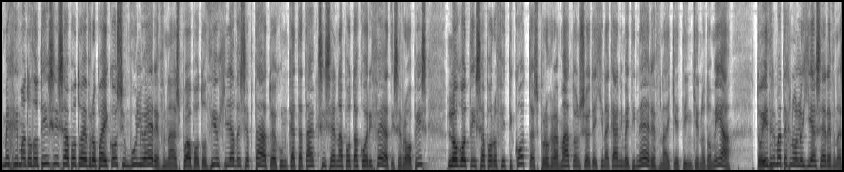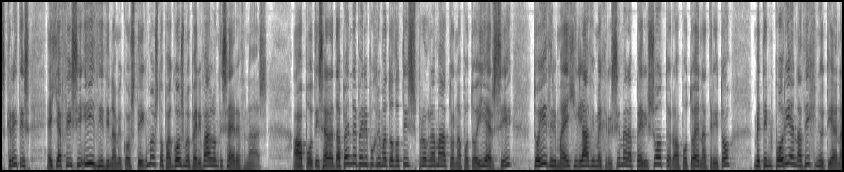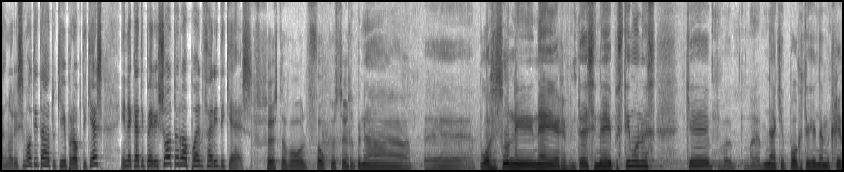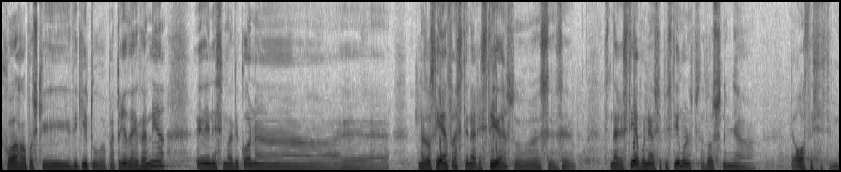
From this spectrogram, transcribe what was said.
Με χρηματοδοτήσεις από το Ευρωπαϊκό Συμβούλιο Έρευνας, που από το 2007 το έχουν κατατάξει σε ένα από τα κορυφαία της Ευρώπης, λόγω της απορροφητικότητας προγραμμάτων σε ό,τι έχει να κάνει με την έρευνα και την καινοτομία, το Ίδρυμα Τεχνολογίας Έρευνας Κρήτης έχει αφήσει ήδη δυναμικό στίγμα στο παγκόσμιο περιβάλλον της έρευνας. Από τις 45 περίπου χρηματοδοτήσεις προγραμμάτων από το ERC, το Ίδρυμα έχει λάβει μέχρι σήμερα περισσότερο από το 1 τρίτο, με την πορεία να δείχνει ότι η αναγνωρισιμότητά του και οι προοπτικές είναι κάτι περισσότερο από ενθαρρυντικές. Πρέπει να ε, προωθηθούν οι νέοι ερευνητές, οι νέοι επιστήμονες και ε, μια και πρόκειται για μια μικρή χώρα όπως και η δική του πατρίδα, η Δανία, ε, είναι σημαντικό να, ε, να δοθεί έμφαση στην αριστεία, στο, σε, σε, στην αριστεία από νέους επιστήμονες που θα δώσουν μια όθεση στην,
